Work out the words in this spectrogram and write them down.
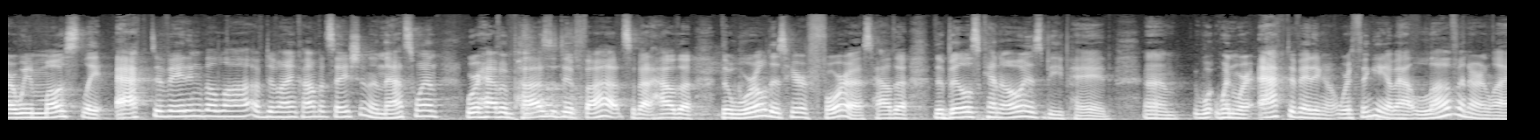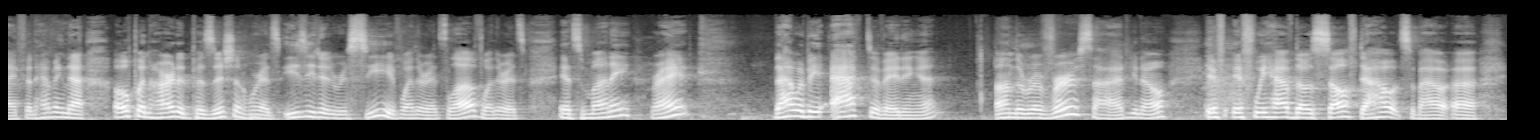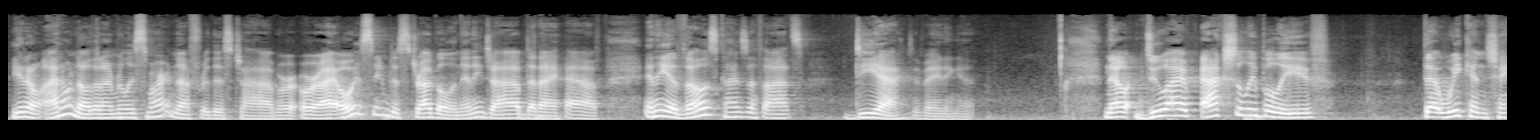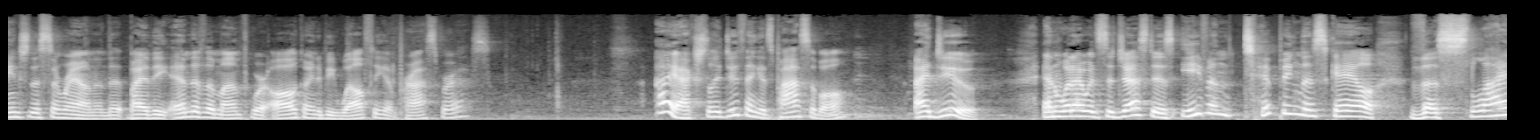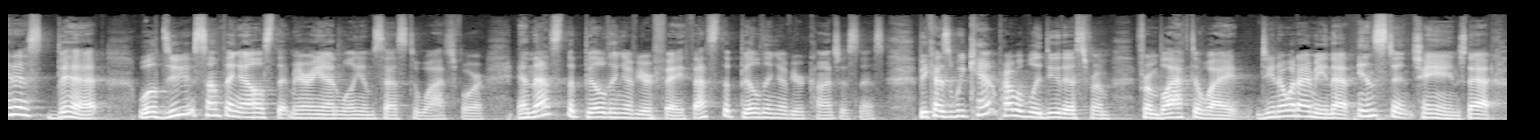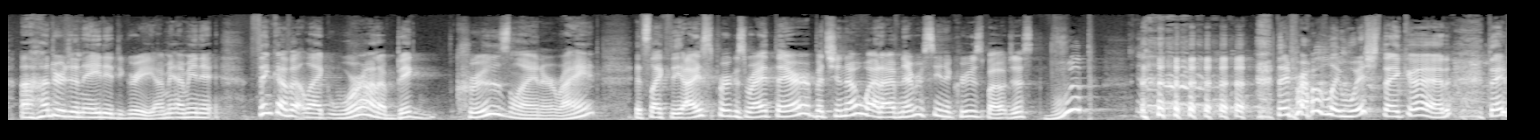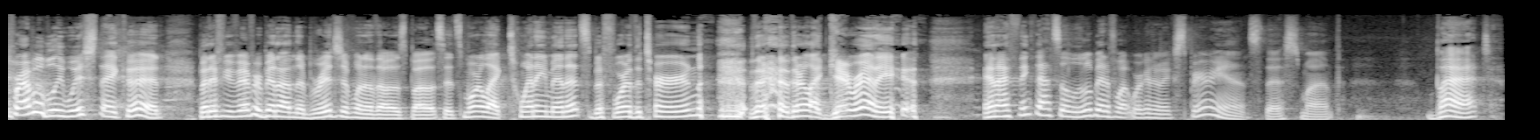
Are we mostly activating the law of divine compensation? And that's when we're having positive thoughts about how the, the world is here for us, how the, the bills can always be paid. Um, w- when we're activating it, we're thinking about love in our life and having that open hearted position where it's easy to receive, whether it's love, whether it's, it's money, right? That would be activating it. On the reverse side, you know, if, if we have those self doubts about, uh, you know, I don't know that I'm really smart enough for this job, or, or I always seem to struggle in any job that I have, any of those kinds of thoughts, deactivating it. Now, do I actually believe that we can change this around and that by the end of the month we're all going to be wealthy and prosperous? I actually do think it's possible. I do. And what I would suggest is even tipping the scale the slightest bit will do something else that Marianne Williams says to watch for. And that's the building of your faith. That's the building of your consciousness. Because we can't probably do this from, from black to white. Do you know what I mean? That instant change, that 180 degree. I mean, I mean it, think of it like we're on a big cruise liner, right? It's like the iceberg's right there, but you know what? I've never seen a cruise boat just whoop. they probably wish they could. They probably wish they could. But if you've ever been on the bridge of one of those boats, it's more like 20 minutes before the turn. They're, they're like, get ready. And I think that's a little bit of what we're going to experience this month. But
